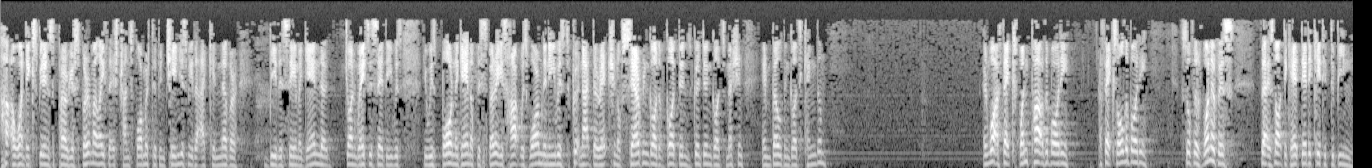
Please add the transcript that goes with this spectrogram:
I want to experience the power of your Spirit in my life that is transformative and changes me, that I can never be the same again. That John Wesley said he was, he was born again of the Spirit. His heart was warmed and he was put in that direction of serving God, of God doing, doing God's mission and building God's kingdom. And what affects one part of the body affects all the body. So if there's one of us that is not dedicated to being,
